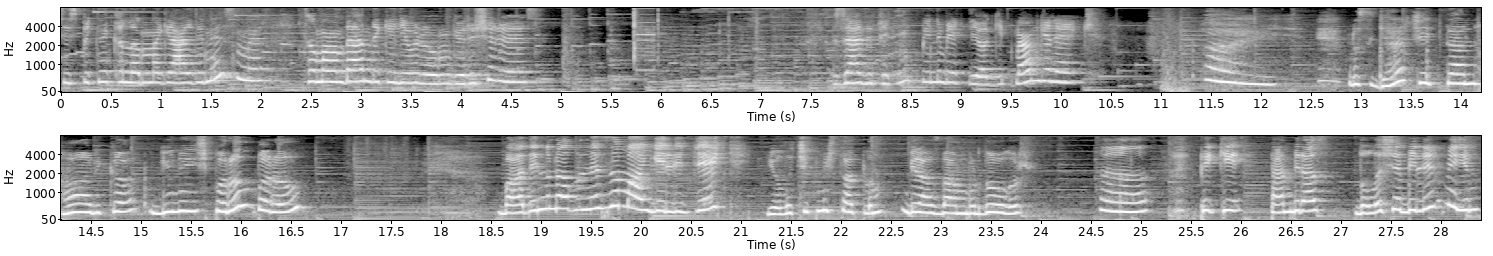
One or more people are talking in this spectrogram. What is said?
Siz piknik alanına geldiniz mi? Tamam ben de geliyorum. Görüşürüz. Güzel bir piknik beni bekliyor. Gitmem gerek. Ay, burası gerçekten harika. Güneş parıl parıl. Badenur abla ne zaman gelecek? Yola çıkmış tatlım. Birazdan burada olur. Ha, peki ben biraz dolaşabilir miyim?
